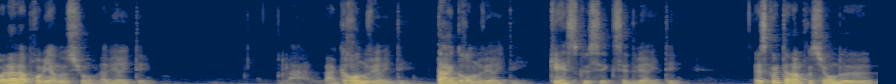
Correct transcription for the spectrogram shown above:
Voilà la première notion, la vérité. la, grande vérité, ta grande vérité. Qu'est-ce que c'est que cette vérité? Est-ce que tu as l'impression de,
